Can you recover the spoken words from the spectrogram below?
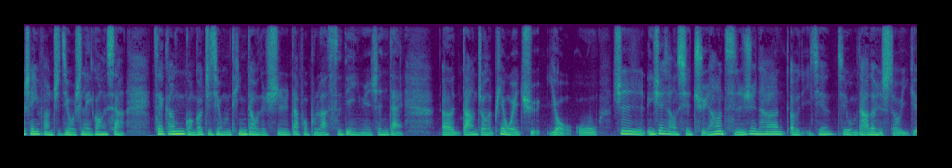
到声音坊之际，我是雷光夏。在刚刚广告之前，我们听到的是大佛普拉斯电影原声带，呃当中的片尾曲《有无》是林轩祥写曲，然后词是他呃以前其实我们大家都很熟一个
